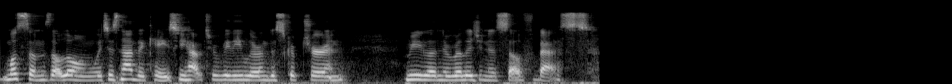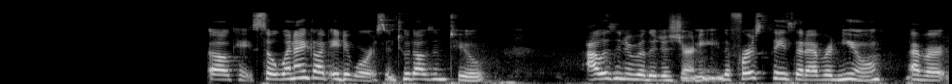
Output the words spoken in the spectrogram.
Muslims alone, which is not the case. You have to really learn the scripture and really learn the religion itself best. Okay, so when I got a divorce in 2002, I was in a religious journey. The first place that I ever knew, ever,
